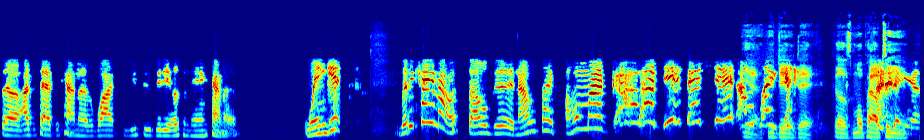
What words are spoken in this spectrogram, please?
So I just had to kind of watch YouTube videos and then kind of wing it. But it came out so good. And I was like, oh my God, I did that shit. I yeah, was like, you did that. Cause more power to you. yeah.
